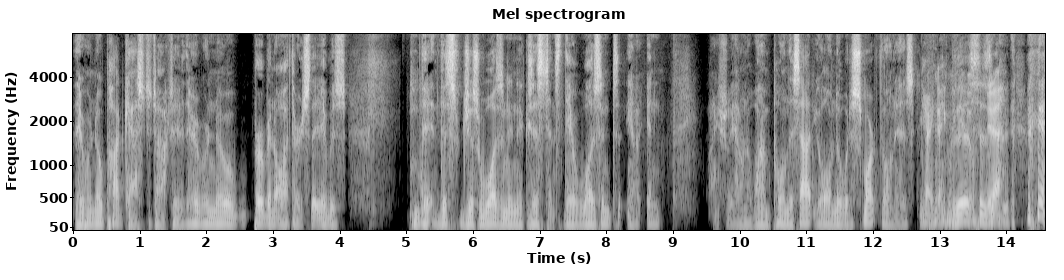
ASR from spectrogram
there were no podcasts to talk to. There were no bourbon authors. It was this just wasn't in existence. There wasn't, you know, and actually, I don't know why I'm pulling this out. You all know what a smartphone is. Yeah, I think This is Yeah.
